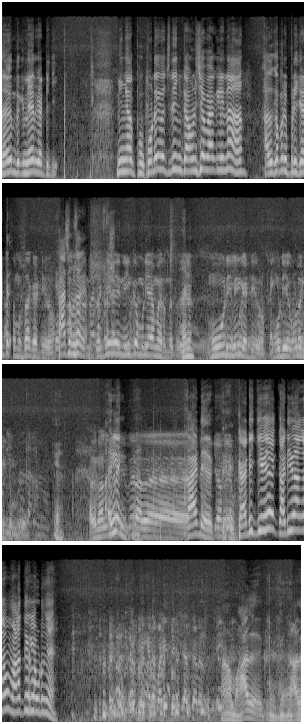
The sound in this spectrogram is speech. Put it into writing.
நகர்ந்துக்கு நேர் கட்டிக்கு. நீங்கள் இப்போ கொடை வச்சு நீங்கள் கவனிச்சே பார்க்கலனா அதுக்கப்புறம் இப்படி கட்டு. கட்டிடும் காசு நீக்க முடியாம இருந்துட்டு. மூடிலையும் கட்டிடும் மூடிய கூட நிக்க முடியாது. அதனால இல்லைங்க. காடு கடிக்கவே கடி வாங்காமல் வளர்த்திடலாம் விடுங்க. ஆமாம் அது? அது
